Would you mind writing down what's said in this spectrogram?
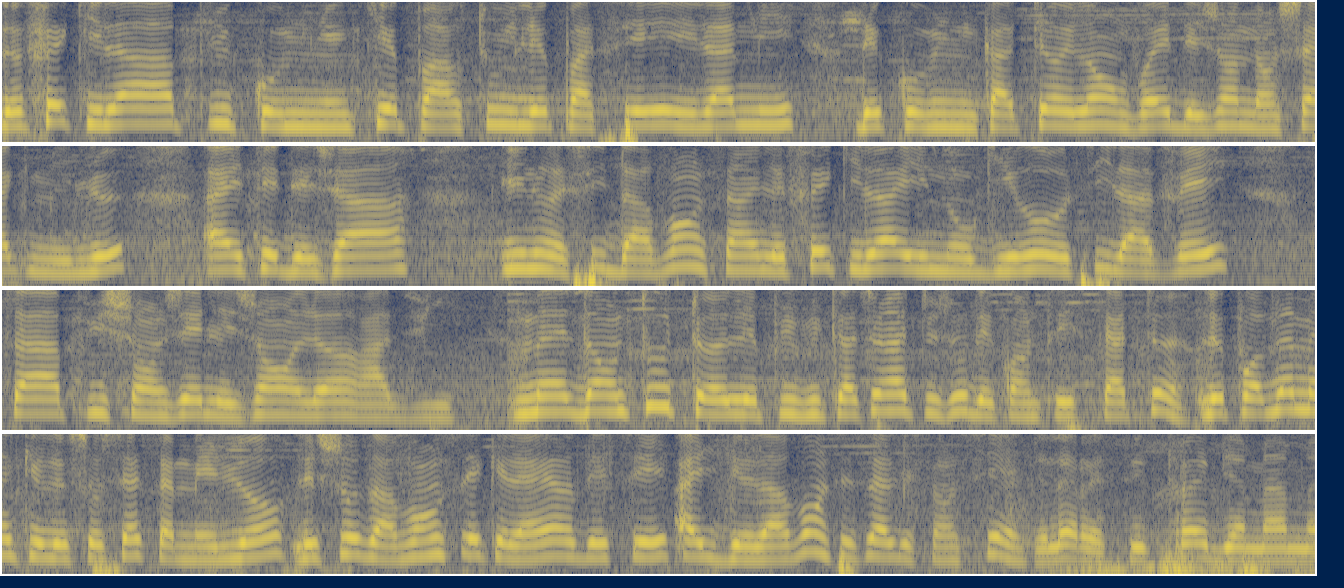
le fait qu'il a pu communiquer partout, il est passé, il a mis des communicateurs, il a envoyé des gens dans chaque milieu, a été déjà une réussite d'avance. Hein. Le fait qu'il a inauguré aussi la veille, ça a pu changer les gens, leur avis. Mais dans toutes les publications, il y a toujours des contestateurs. Le problème est que le social s'améliore, les choses avancent et que la RDC aille de l'avant, c'est ça l'essentiel. Je l'ai réussi très bien même,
